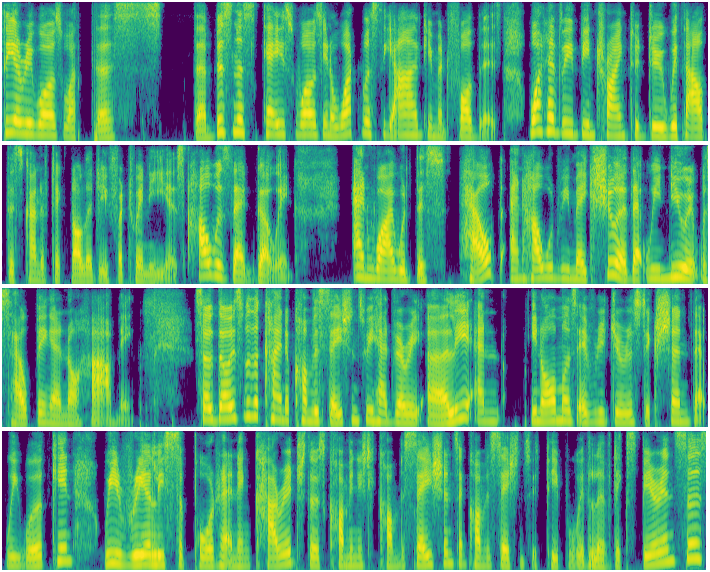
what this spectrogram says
theory was, what the the business case was you know what was the argument for this? What have we been trying to do without this kind of technology for 20 years? How was that going? And why would this help? And how would we make sure that we knew it was helping and not harming? So those were the kind of conversations we had very early and in almost every jurisdiction that we work in, we really support and encourage those community conversations and conversations with people with lived experiences.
